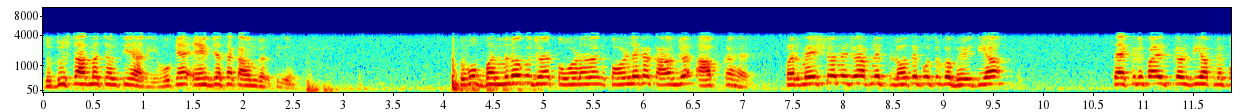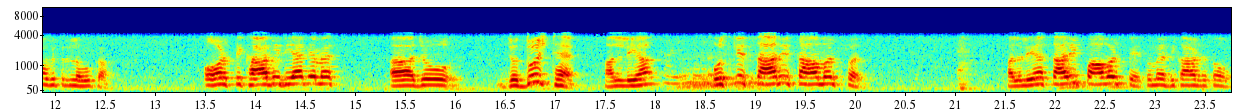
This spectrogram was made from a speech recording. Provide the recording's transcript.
जो दुष्ट आत्मा चलती आ रही है, वो क्या है? एक जैसा काम करती है। तो वो बंधनों को जो है तोड़ना, तोड़ने का काम जो है आपका है। परमेश्वर ने जो है अपने लौते पुत्र को भेज दिया सेक्रीफाइस कर दिया अपने पवित्र लहू का। और सिखा भी दिया कि मैं जो जो दुष्ट है हालेलुया उसकी सारी सामर्थ पर हालेलुया सारी पावर्स पे तुम्हें अधिकार देता हूँ।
